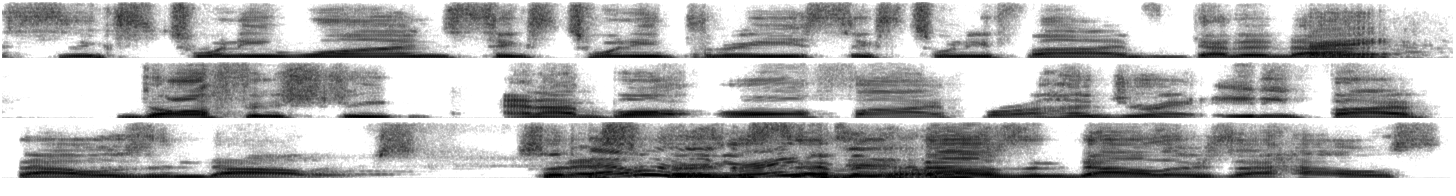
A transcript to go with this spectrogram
621, 623, 625, da da da. Right. Dolphin Street. And I bought all five for $185,000. So that's that $37,000 a house.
